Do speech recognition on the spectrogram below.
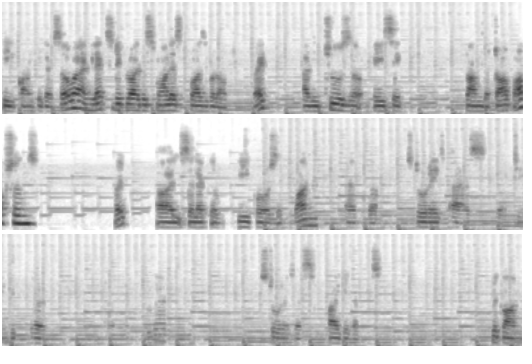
the configure server and let's deploy the smallest possible option right? I will choose a basic from the top options right? I'll select a vCore 1 and uh, storage as uh, change it storage as 5 gigabytes click on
